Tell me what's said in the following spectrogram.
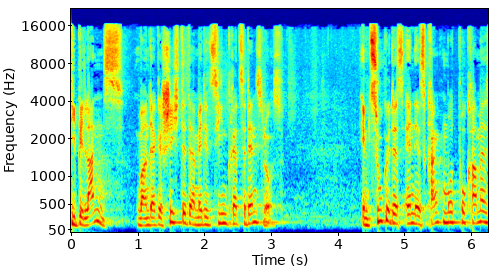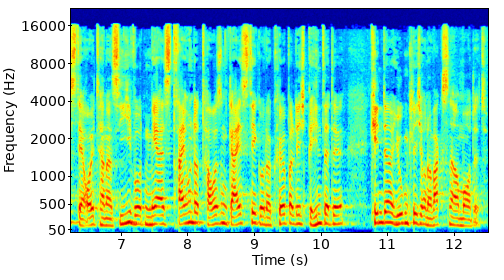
Die Bilanz war in der Geschichte der Medizin präzedenzlos. Im Zuge des NS-Krankenmordprogrammes der Euthanasie wurden mehr als 300.000 geistig oder körperlich behinderte Kinder, Jugendliche und Erwachsene ermordet.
